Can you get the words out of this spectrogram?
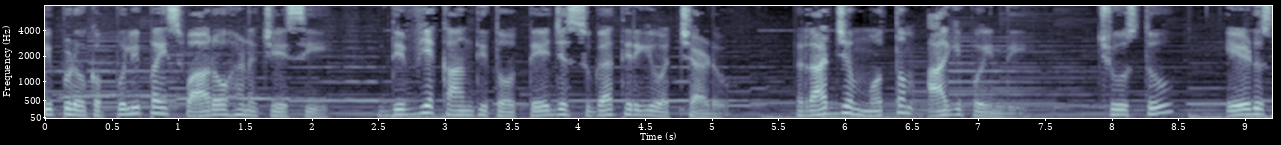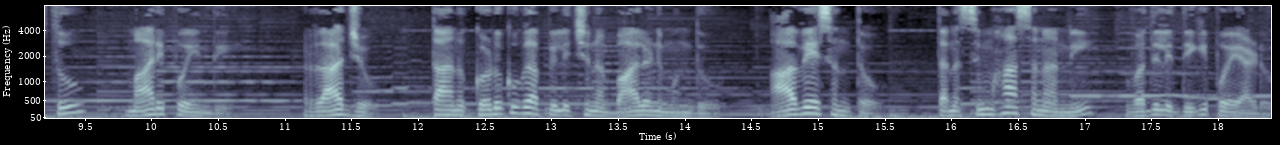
ఇప్పుడు ఒక పులిపై స్వారోహణ చేసి దివ్యకాంతితో తేజస్సుగా తిరిగి వచ్చాడు. రాజ్యం మొత్తం ఆగిపోయింది. చూస్తూ ఏడుస్తూ మారిపోయింది. రాజు తాను కొడుకుగా పిలిచిన బాలుని ముందు ఆవేశంతో తన సింహాసనాన్ని వదిలి దిగిపోయాడు.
